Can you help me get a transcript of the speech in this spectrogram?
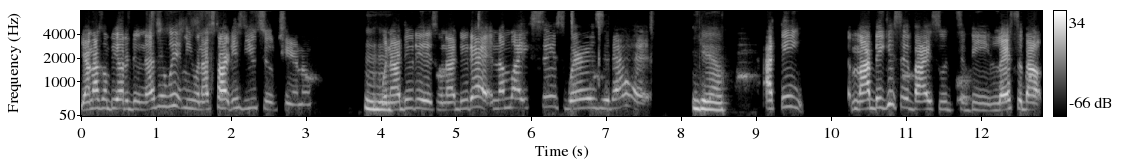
y'all not gonna be able to do nothing with me when I start this YouTube channel. Mm-hmm. When I do this, when I do that." And I'm like, "Sis, where is it at?" Yeah. I think my biggest advice would to be less about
